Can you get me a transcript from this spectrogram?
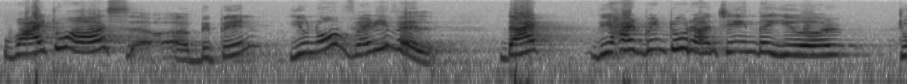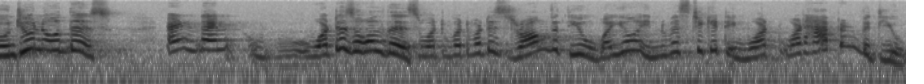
why to ask uh, Bipin? You know very well that we had been to Ranchi in the year, don't you know this? And then what is all this? What, what, what is wrong with you? Why you are investigating? What, what happened with you?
